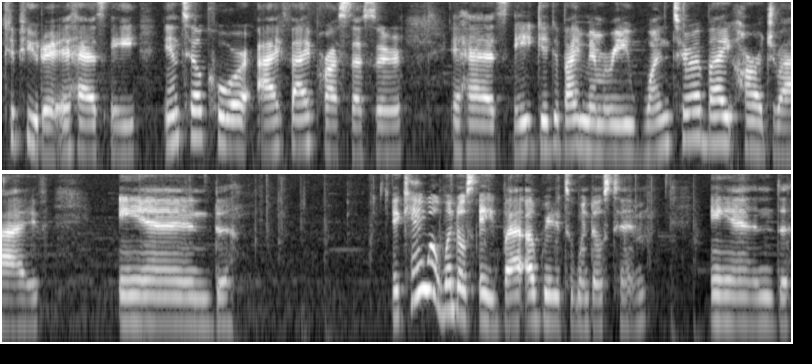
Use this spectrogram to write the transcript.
computer, it has a Intel Core i5 processor. It has 8 gigabyte memory, 1 terabyte hard drive, and it came with Windows 8, but I upgraded to Windows 10. And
